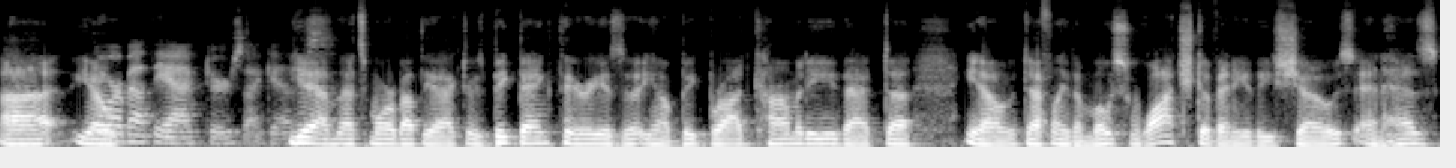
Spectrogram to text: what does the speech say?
Uh, you know, more about the actors, I guess. Yeah, that's more about the actors. Big Bang Theory is a you know big broad comedy that uh, you know definitely the most watched of any of these shows and has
